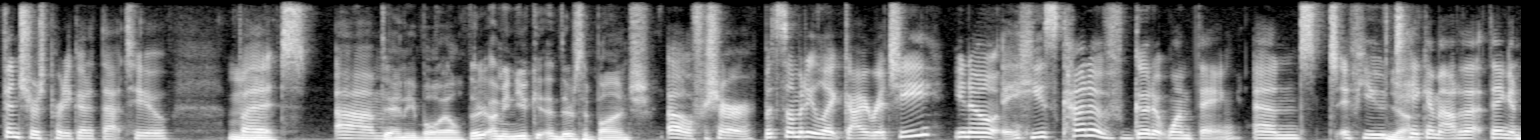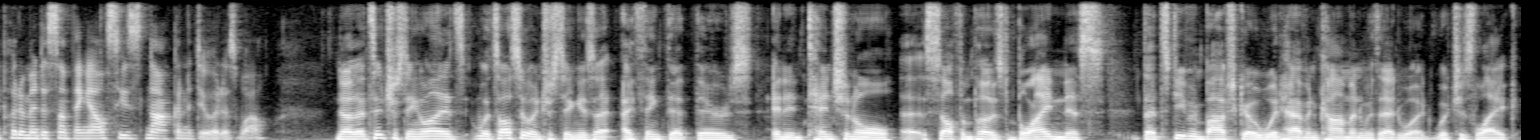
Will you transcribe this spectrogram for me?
Fincher's pretty good at that too. But um, Danny Boyle. There, I mean, you can. There's a bunch. Oh, for sure. But somebody like Guy Ritchie, you know, he's kind of good at one thing. And if you Yeah. take him out of that thing and put him into something else, he's not going to do it as well. No, that's interesting. Well, it's what's also interesting is I, I think that there's an intentional uh, self-imposed blindness that Steven Bochco would have in common with Ed Wood, which is like,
